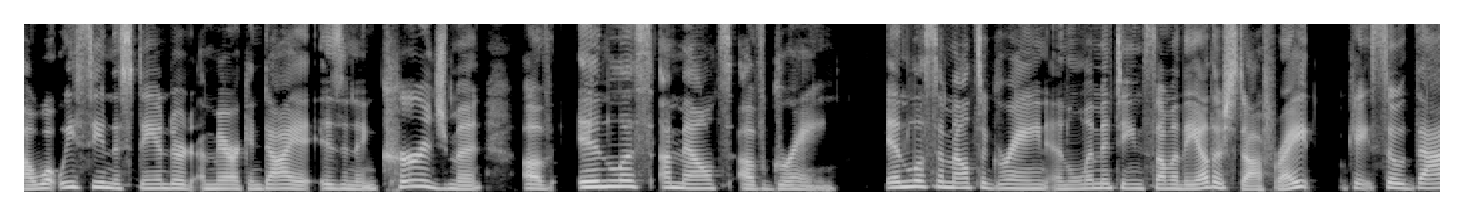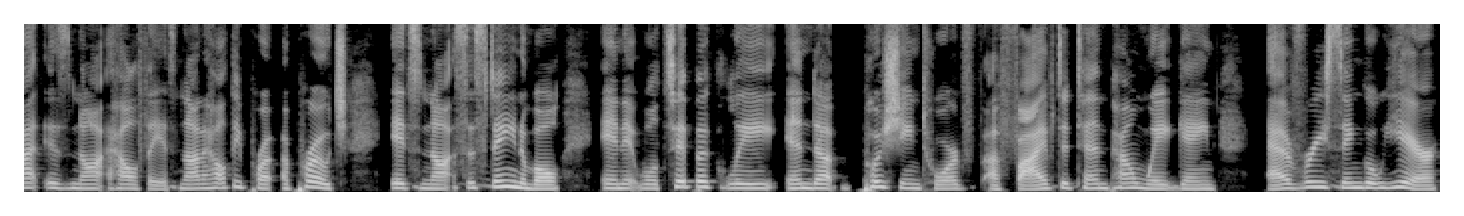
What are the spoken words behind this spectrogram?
Uh, what we see in the standard American diet is an encouragement of endless amounts of grain, endless amounts of grain, and limiting some of the other stuff, right? Okay, so that is not healthy. It's not a healthy pro- approach. It's not sustainable, and it will typically end up pushing toward a five to 10 pound weight gain every single year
